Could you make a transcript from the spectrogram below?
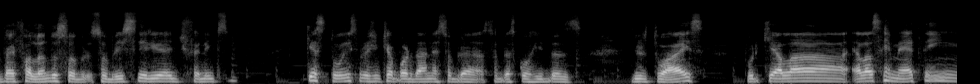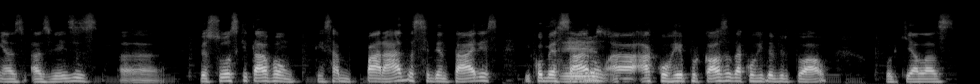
vai falando sobre, sobre isso, teria diferentes questões para a gente abordar, né, sobre, a- sobre as corridas virtuais, porque ela, elas remetem, às, às vezes, a pessoas que estavam, quem sabe, paradas, sedentárias, e começaram a, a correr por causa da corrida virtual, porque elas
